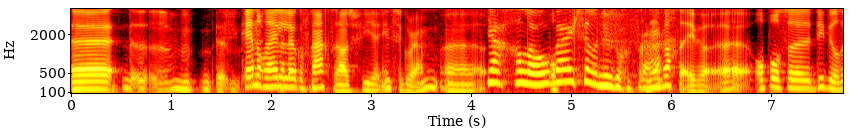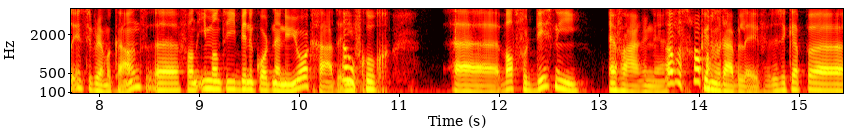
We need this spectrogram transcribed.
Eh, Ik kreeg nog een hele leuke vraag trouwens via Instagram. Eh, Ja, hallo. Op- Wij stellen nu toch een vraag. Nee, wacht even. Eh, op onze Details Instagram-account eh, van iemand die binnenkort naar New York gaat. En die Oh. vroeg eh, wat voor Disney-ervaringen Oh, wat kunnen we daar beleven. Dus ik heb eh,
